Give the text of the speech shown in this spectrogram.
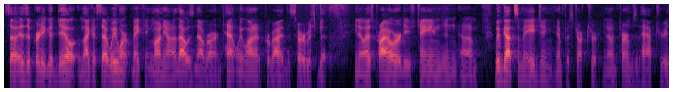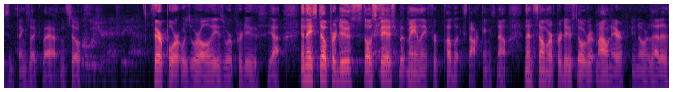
so it's a pretty good deal. And like I said, we weren't making money on it. That was never our intent. We wanted to provide the service, but you know, as priorities change and um, we've got some aging infrastructure, you know, in terms of hatcheries and things like that, and so. Where was your hatchery at? Fairport was where all these were produced, yeah. And they still produce those fish, but mainly for public stockings now. And then some are produced over at Mount Ayr, if you know where that is.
